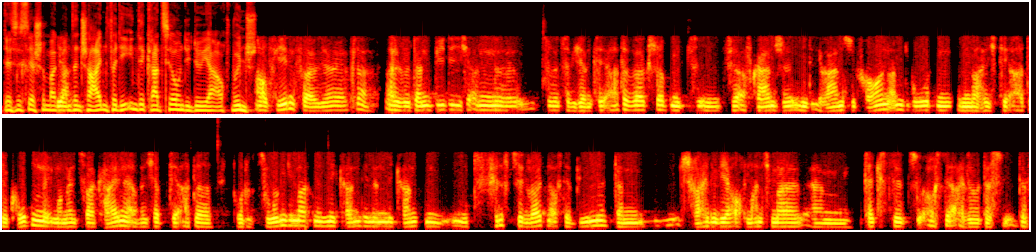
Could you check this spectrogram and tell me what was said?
Das ist ja schon mal ja. ganz entscheidend für die Integration, die du ja auch wünschst. Auf jeden Fall, ja, ja, klar. Also dann biete ich an, äh, zuletzt habe ich einen Theaterworkshop mit, äh, für afghanische und iranische Frauen angeboten. Dann mache ich Theatergruppen, im Moment zwar keine, aber ich habe Theater Produktionen gemacht mit Migrantinnen und Migranten mit 15 Leuten auf der Bühne. Dann schreiben wir auch manchmal ähm, Texte zu, aus der, also das, das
